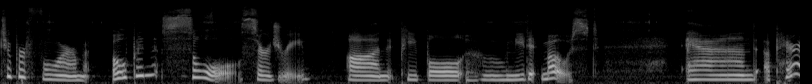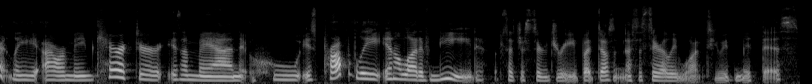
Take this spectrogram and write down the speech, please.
to perform open soul surgery on people who need it most. And apparently, our main character is a man who is probably in a lot of need of such a surgery, but doesn't necessarily want to admit this.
